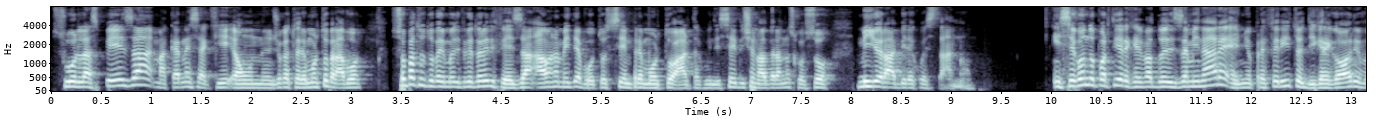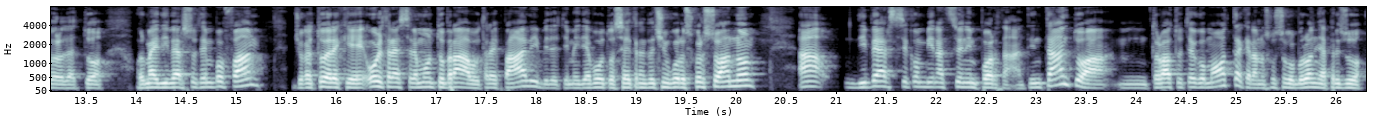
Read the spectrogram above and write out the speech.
sulla spesa, ma Carnesecchi è un giocatore molto bravo, soprattutto per i modificatori di difesa, ha una media voto sempre molto alta, quindi 6-19 l'anno scorso, migliorabile quest'anno. Il secondo portiere che vado ad esaminare è il mio preferito, è Di Gregorio, ve l'ho detto ormai diverso tempo fa, giocatore che oltre ad essere molto bravo tra i pali, vedete media voto 6,35 lo scorso anno, ha diverse combinazioni importanti. Intanto ha mh, trovato Tiago Motta che l'anno scorso con Bologna ha preso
